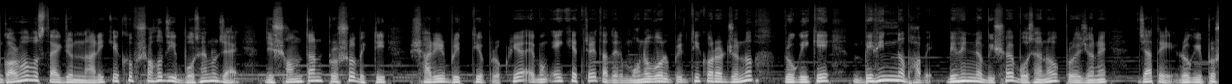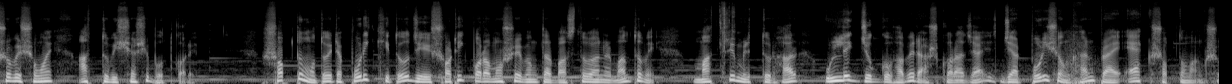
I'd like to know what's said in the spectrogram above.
গর্ভাবস্থায় একজন নারীকে খুব সহজেই বোঝানো যায় যে সন্তান প্রসব একটি শারীরবৃত্তীয় প্রক্রিয়া এবং এই ক্ষেত্রে তাদের মনোবল বৃদ্ধি করার জন্য রোগীকে বিভিন্নভাবে, বিভিন্ন বিষয় বোঝানো প্রয়োজনে যাতে রোগী প্রসবের সময় আত্মবিশ্বাসী বোধ করে। সপ্তমত, এটা পরীক্ষিত যে সঠিক পরামর্শ এবং তার বাস্তবায়নের মাধ্যমে মাতৃমৃত্যুর হার উল্লেখযোগ্যভাবে হ্রাস করা যায়, যার পরিসংখ্যান প্রায় এক সপ্তমাংশ।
